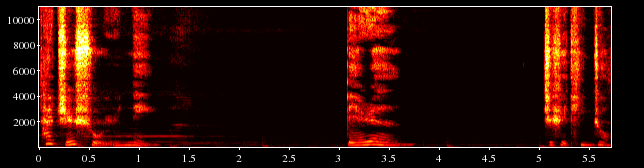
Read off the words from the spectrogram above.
它只属于你，别人只是听众。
